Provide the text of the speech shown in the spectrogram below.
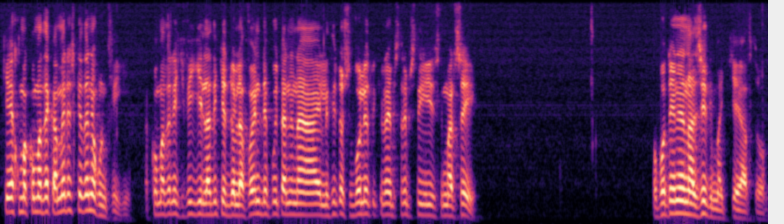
και έχουμε ακόμα 10 μέρες και δεν έχουν φύγει. Ακόμα δεν έχει φύγει δηλαδή και ο Ντολαφουέντε που ήταν να ελυθεί το συμβόλαιο του και να επιστρέψει στη, στη Μαρσέη. Οπότε είναι ένα ζήτημα και αυτό.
